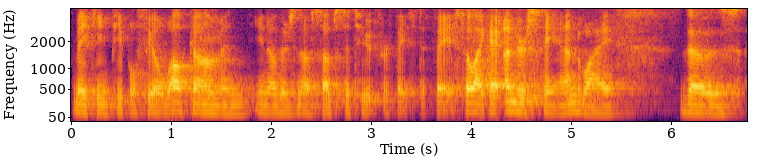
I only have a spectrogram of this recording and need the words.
making people feel welcome and you know there's no substitute for face to face so like i understand why those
